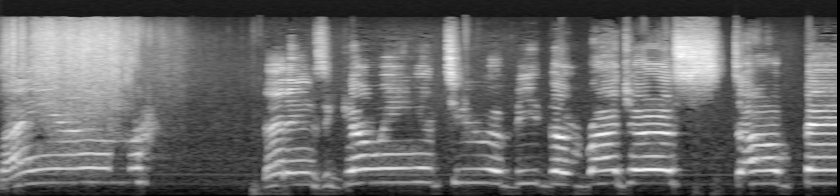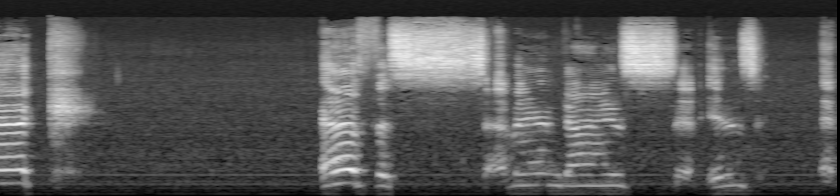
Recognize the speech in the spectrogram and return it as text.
Bam! That is going to be the Roger Staubach F7, guys. It is that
